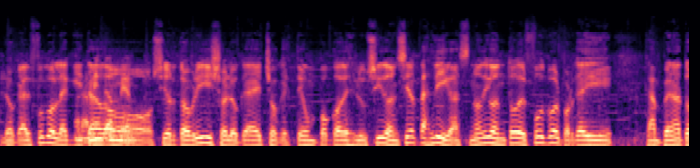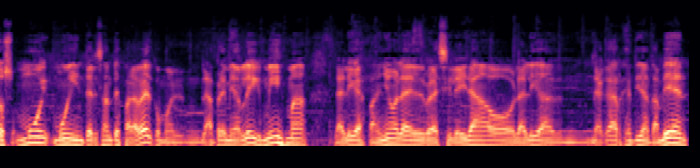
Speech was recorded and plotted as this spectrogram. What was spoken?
Lo que al fútbol le ha quitado cierto brillo, lo que ha hecho que esté un poco deslucido en ciertas ligas. No digo en todo el fútbol porque hay campeonatos muy, muy interesantes para ver, como el- la Premier League misma, la Liga Española, el Brasileirao, la Liga de acá de Argentina también,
